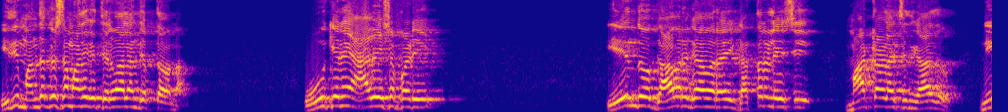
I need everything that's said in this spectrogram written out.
ఇది మందకృష్ణ మాదిగ తెలవాలని చెప్తా ఉన్నా. ఊరికనే ఆవేశపడి ఏందో గావర గావరై గత్తరలేసి మాట్లాడాల్సింది కాదు. నీ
